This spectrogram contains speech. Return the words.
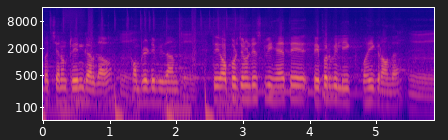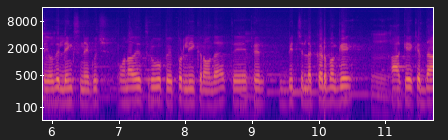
ਬੱਚਿਆਂ ਨੂੰ ਟ੍ਰੇਨ ਕਰਦਾ ਉਹ ਕੰਪੀਟੀਟਿਵ ਐਗਜ਼ਾਮ ਤੇ ਓਪਰਚ्युनिटीਸਟ ਵੀ ਹੈ ਤੇ ਪੇਪਰ ਵੀ ਲੀਕ ਉਹੀ ਕਰਾਉਂਦਾ ਤੇ ਉਹਦੇ ਲਿੰਕਸ ਨੇ ਕੁਝ ਉਹਨਾਂ ਦੇ ਥਰੂ ਉਹ ਪੇਪਰ ਲੀਕ ਕਰਾਉਂਦਾ ਤੇ ਫਿਰ ਵਿੱਚ ਲੱਕੜ ਬੰਗੇ ਆ ਕੇ ਕਿਦਾਂ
